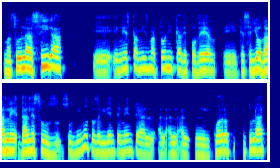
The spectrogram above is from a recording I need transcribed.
Mazula siga eh, en esta misma tónica de poder, eh, qué sé yo, darle, darle sus, sus minutos, evidentemente, al, al, cuadro titular,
